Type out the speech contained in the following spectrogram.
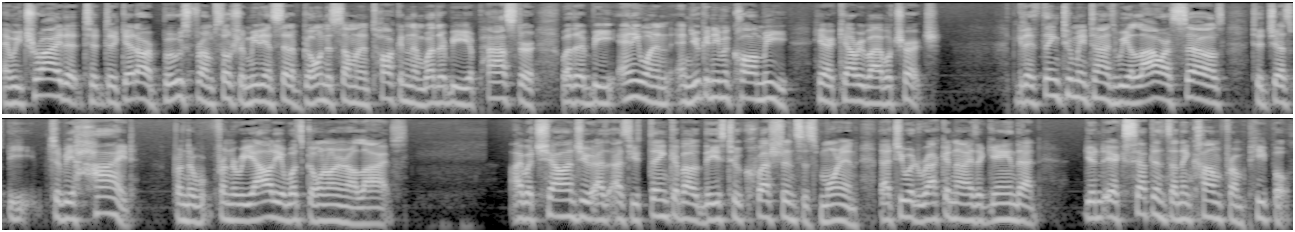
And we try to, to, to get our boost from social media instead of going to someone and talking to them, whether it be your pastor, whether it be anyone. And you can even call me here at Calvary Bible Church. Because I think too many times we allow ourselves to just be to be hide from the from the reality of what's going on in our lives. I would challenge you as, as you think about these two questions this morning that you would recognize again that your acceptance doesn't come from people.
